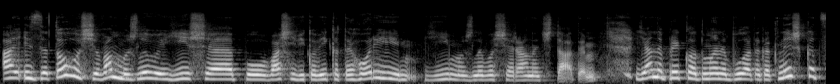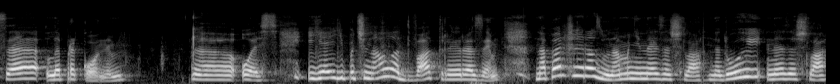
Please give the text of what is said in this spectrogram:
а із-за того, що вам, можливо, її ще по вашій віковій категорії її, можливо, ще рано читати. Я, наприклад, у мене була така книжка це Лепрекони. Е, ось, і я її починала два-три рази. На перший раз вона мені не зайшла, на другий не зайшла.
